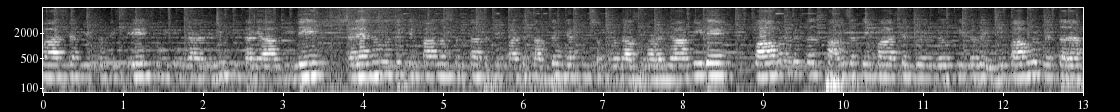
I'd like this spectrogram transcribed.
ਪਾਤਸ਼ਾਹ ਦੀ ਇੱਕ ਵਿਸ਼ੇਸ਼ ਮੀਟਿੰਗ ਦਾ ਰਿਵਿਊ ਕੀਤਾ ਗਿਆ। ਆਪ ਜੀ ਦੇ ਰਹਿਮਤ ਤੇ ਕਿਰਪਾ ਦਾ ਸਤਿਕਾਰ ਸੱਚੇ ਪਾਤਸ਼ਾਹ ਸਤਿ ਜਗਤ ਸਤਿਗੁਰੂ ਦਾਸ ਮਹਾਰਾਜ ਆਪ ਜੀ ਦੇ ਪਾਵਨ ਪਵਿੱਤਰ ਸਥਾਨ ਸੱਚੇ ਪਾਤਸ਼ਾਹ ਜੋ ਜੋ ਕੀ ਦਵਾਈ ਪਾਵਨ ਪਵਿੱਤਰ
